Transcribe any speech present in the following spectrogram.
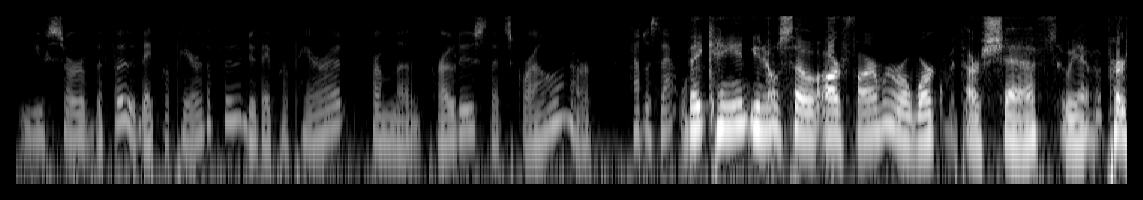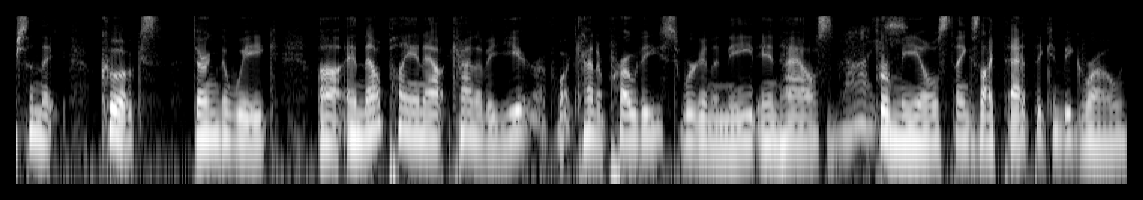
you serve the food. They prepare the food. Do they prepare it from the produce that's grown, or how does that work? They can, you know, so our farmer will work with our chef. So we have a person that cooks during the week, uh, and they'll plan out kind of a year of what kind of produce we're going to need in house for meals, things like that that can be grown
